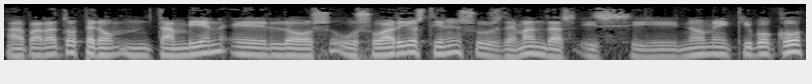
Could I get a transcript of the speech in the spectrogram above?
aparatos, pero mm, también eh, los usuarios tienen sus demandas y si no me equivoco,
